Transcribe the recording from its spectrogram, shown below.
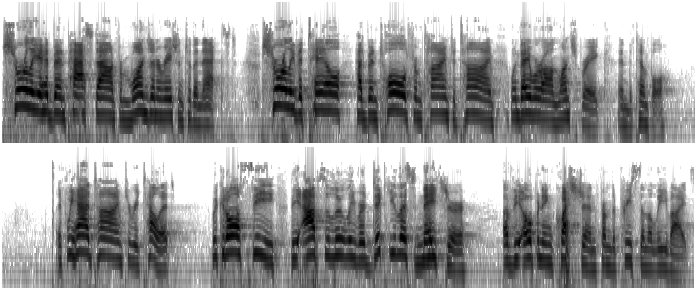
Surely it had been passed down from one generation to the next. Surely the tale had been told from time to time when they were on lunch break in the temple. If we had time to retell it, we could all see the absolutely ridiculous nature of the opening question from the priests and the Levites.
